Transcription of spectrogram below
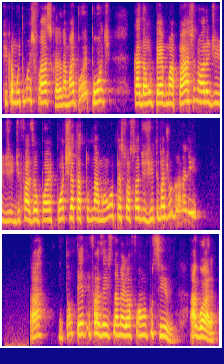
fica muito mais fácil, cara. Ainda mais PowerPoint. Cada um pega uma parte, na hora de, de, de fazer o PowerPoint já está tudo na mão, a pessoa só digita e vai jogando ali. Tá? Então tentem fazer isso da melhor forma possível. Agora,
